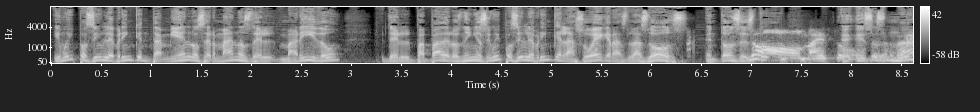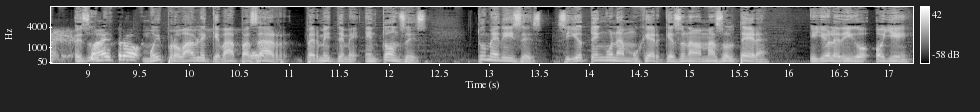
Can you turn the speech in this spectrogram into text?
y muy posible brinquen también los hermanos del marido del papá de los niños y muy posible brinquen las suegras, las dos. Entonces, no, maestro, eh, eso es, muy, eso muy probable que va a pasar. Permíteme. Entonces, tú me dices, si yo tengo una mujer que es una mamá soltera y yo le digo, oye,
